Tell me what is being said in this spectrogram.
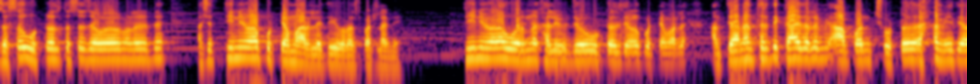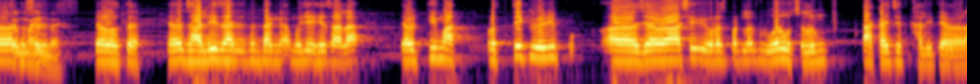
जसं उठल तसं जेव्हा मला ते अशा तीन वेळा पुट्ट्या मारल्या ते युवराज पाटलाने तीन वेळा वरनं खाली जेव्हा उठल तेव्हा पुट्ट्या मारल्या. आणि त्यानंतर ते काय झालं मी आपण छोट आम्ही तेव्हा माहीत दुसरं- नाही त्यावेळी होतं. त्यावेळी झाली झाली दंगा म्हणजे हे झाला. त्यावेळी ती मा प्रत्येक वेळी ज्यावेळा अशी युवराज पाटला वर उचलून टाकायचे खाली त्यावेळेला.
